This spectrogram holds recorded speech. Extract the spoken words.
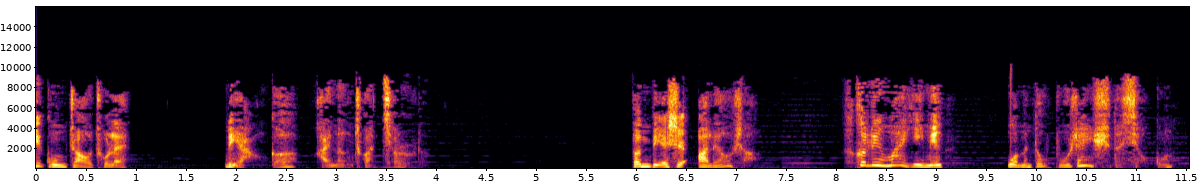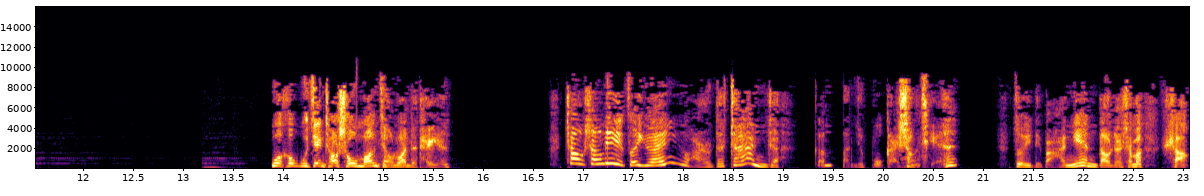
一共找出来两个还能喘气儿的，分别是阿廖沙和另外一名我们都不认识的小工。我和吴建超手忙脚乱的抬人，赵胜利则远远的站着，根本就不敢上前，嘴里边还念叨着什么上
